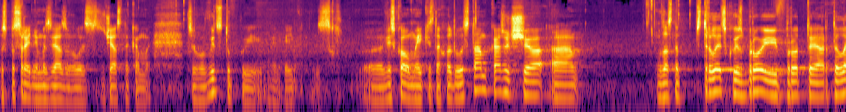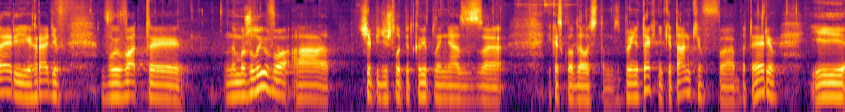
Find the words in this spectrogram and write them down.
безпосередньо ми зв'язувалися з учасниками цього відступу і з е, військовими, які знаходились там. Кажуть, що власне стрілецькою зброєю проти артилерії, градів воювати неможливо, а ще підійшло підкріплення з. Яке складалося там з бронетехніки, танків, БТРів. І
